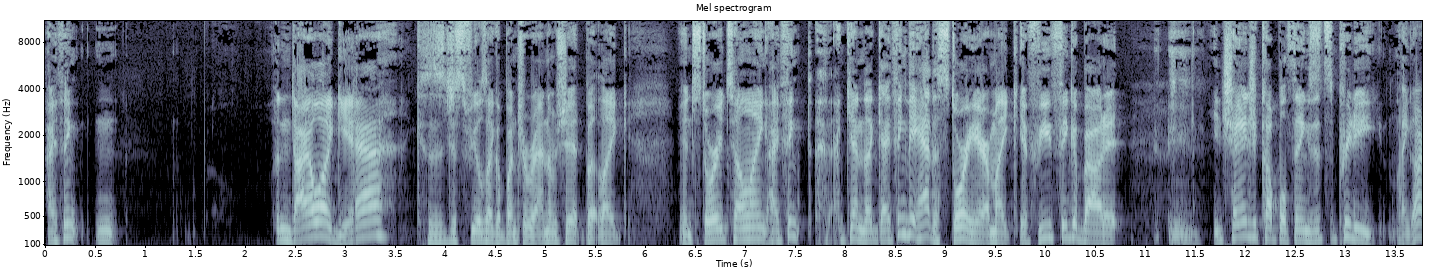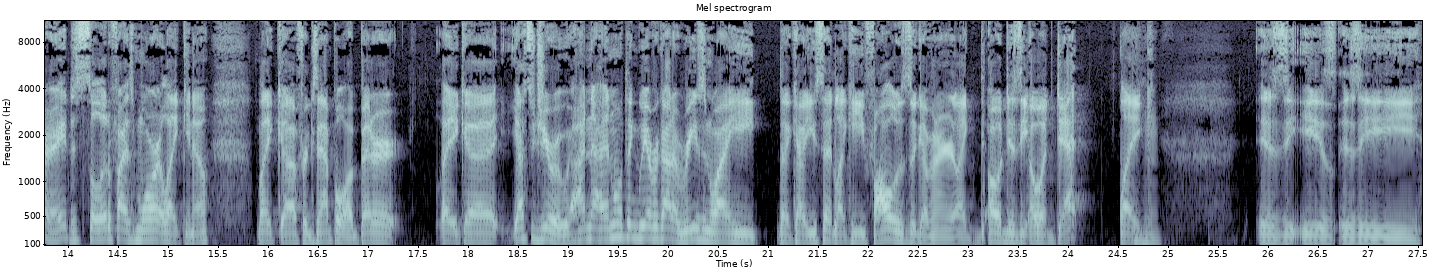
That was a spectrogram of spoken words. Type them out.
I think in dialogue, yeah, because it just feels like a bunch of random shit. But like in storytelling. I think again, like I think they had the story here. I'm like, if you think about it, you change a couple things. It's pretty like all right. This solidifies more. Like you know, like uh, for example, a better like uh Yasujiro. I, I don't think we ever got a reason why he like how you said like he follows the governor. Like oh, does he owe a debt? Like mm-hmm. is he is is he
